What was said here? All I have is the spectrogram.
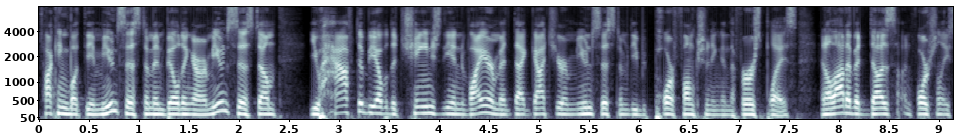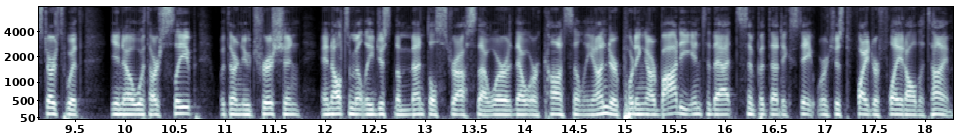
talking about the immune system and building our immune system you have to be able to change the environment that got your immune system to be poor functioning in the first place. And a lot of it does, unfortunately, starts with you know with our sleep, with our nutrition, and ultimately just the mental stress that we're that we're constantly under, putting our body into that sympathetic state where it's just fight or flight all the time.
